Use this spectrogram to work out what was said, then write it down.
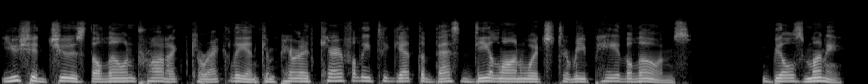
you should choose the loan product correctly and compare it carefully to get the best deal on which to repay the loans. Bills Money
